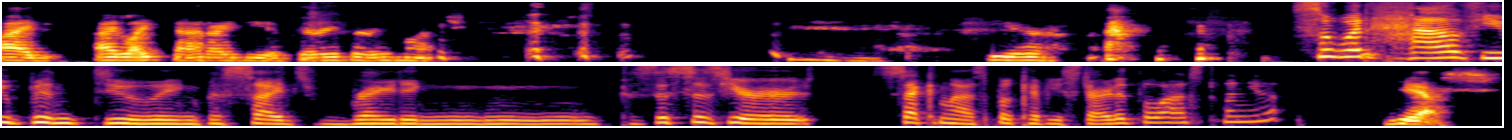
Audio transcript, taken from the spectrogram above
I I like that idea very very much. Here. so, what have you been doing besides writing? Because this is your second last book. Have you started the last one yet? Yes,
